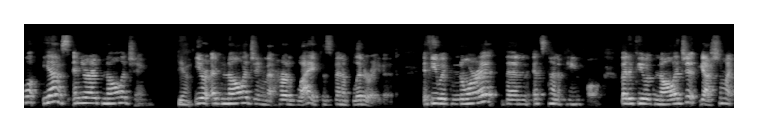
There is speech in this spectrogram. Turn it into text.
Well, yes, and you're acknowledging. Yeah. You're acknowledging that her life has been obliterated. If you ignore it, then it's kind of painful. But if you acknowledge it, yeah, she might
